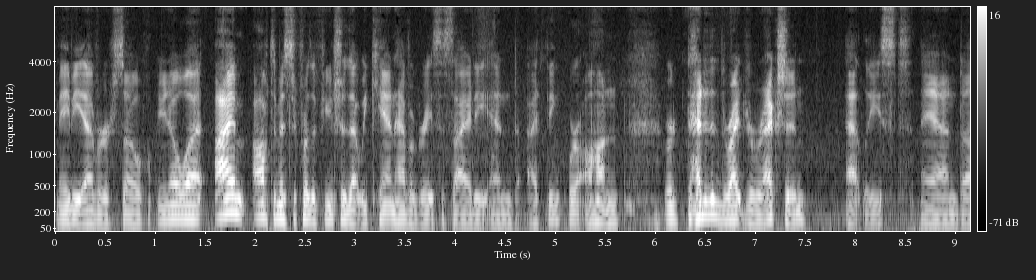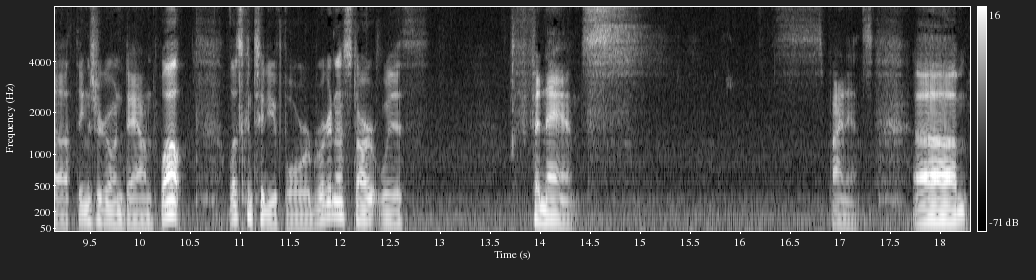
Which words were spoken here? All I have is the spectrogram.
maybe ever. So, you know what? I'm optimistic for the future that we can have a great society and I think we're on we're headed in the right direction at least, and uh, things are going down. Well, let's continue forward. We're going to start with finance. Finance. Um,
